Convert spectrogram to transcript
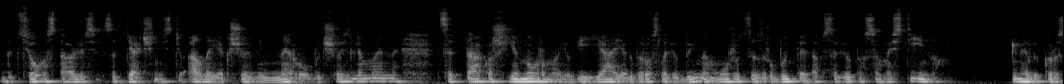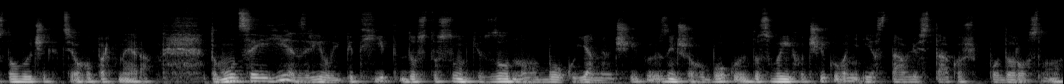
до цього ставлюсь з вдячністю. Але якщо він не робить щось для мене, це також є нормою. І я, як доросла людина, можу це зробити абсолютно самостійно. Не використовуючи для цього партнера. Тому це і є зрілий підхід до стосунків. З одного боку я не очікую, з іншого боку, до своїх очікувань я ставлюсь також по-дорослому.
